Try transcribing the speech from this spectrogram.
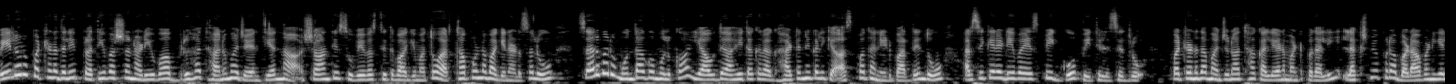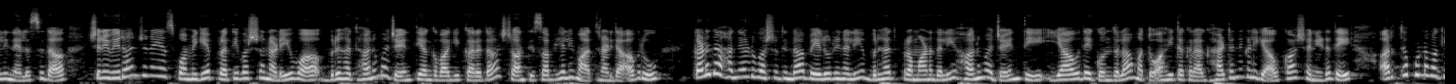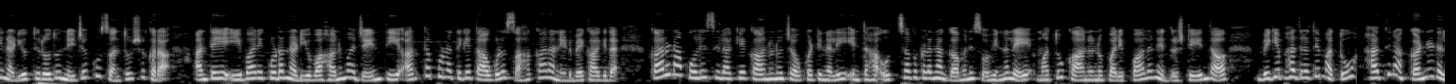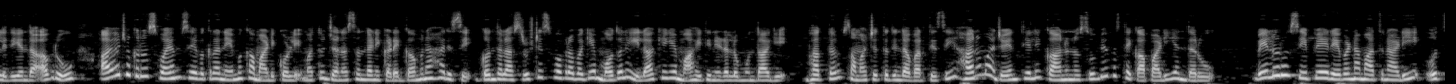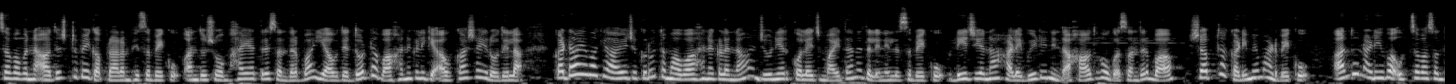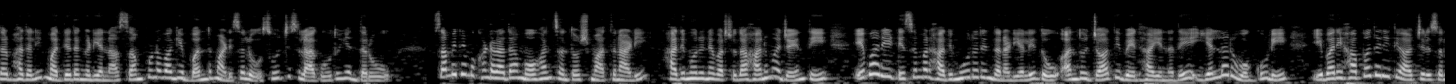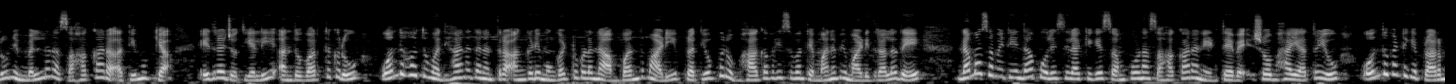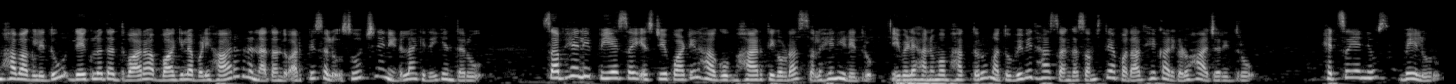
ಬೇಲೂರು ಪಟ್ಟಣದಲ್ಲಿ ಪ್ರತಿ ವರ್ಷ ನಡೆಯುವ ಬೃಹತ್ ಹನುಮ ಜಯಂತಿಯನ್ನ ಶಾಂತಿ ಸುವ್ಯವಸ್ಥಿತವಾಗಿ ಮತ್ತು ಅರ್ಥಪೂರ್ಣವಾಗಿ ನಡೆಸಲು ಸರ್ವರು ಮುಂದಾಗುವ ಮೂಲಕ ಯಾವುದೇ ಅಹಿತಕರ ಘಟನೆಗಳಿಗೆ ಆಸ್ಪದ ನೀಡಬಾರದೆಂದು ಅರಸಿಕೆರೆ ಡಿವೈಎಸ್ಪಿ ಗೋಪಿ ತಿಳಿಸಿದರು. ಪಟ್ಟಣದ ಮಂಜುನಾಥ ಕಲ್ಯಾಣ ಮಂಟಪದಲ್ಲಿ ಲಕ್ಷ್ಮೀಪುರ ಬಡಾವಣೆಯಲ್ಲಿ ನೆಲೆಸಿದ ಶ್ರೀ ವೀರಾಂಜನೇಯ ಸ್ವಾಮಿಗೆ ಪ್ರತಿ ವರ್ಷ ನಡೆಯುವ ಬೃಹತ್ ಹನುಮ ಜಯಂತಿ ಅಂಗವಾಗಿ ಕರೆದ ಶಾಂತಿ ಸಭೆಯಲ್ಲಿ ಮಾತನಾಡಿದ ಅವರು ಕಳೆದ ಹನ್ನೆರಡು ವರ್ಷದಿಂದ ಬೇಲೂರಿನಲ್ಲಿ ಬೃಹತ್ ಪ್ರಮಾಣದಲ್ಲಿ ಹನುಮ ಜಯಂತಿ ಯಾವುದೇ ಗೊಂದಲ ಮತ್ತು ಅಹಿತಕರ ಘಟನೆಗಳಿಗೆ ಅವಕಾಶ ನೀಡದೆ ಅರ್ಥಪೂರ್ಣವಾಗಿ ನಡೆಯುತ್ತಿರುವುದು ನಿಜಕ್ಕೂ ಸಂತೋಷಕರ. ಅಂತೆಯೇ ಈ ಬಾರಿ ಕೂಡ ನಡೆಯುವ ಹನುಮ ಜಯಂತಿ ಅರ್ಥಪೂರ್ಣತೆಗೆ ತಾವುಗಳು ಸಹಕಾರ ನೀಡಬೇಕಾಗಿದೆ. ಕಾರಣ ಪೊಲೀಸ್ ಇಲಾಖೆ ಕಾನೂನು ಚೌಕಟ್ಟಿನಲ್ಲಿ ಇಂತಹ ಉತ್ಸವಗಳನ್ನು ಗಮನಿಸುವ ಹಿನ್ನೆಲೆ ಮತ್ತು ಕಾನೂನು ಪರಿಪಾಲನೆ ದೃಷ್ಟಿಯಿಂದ ಬಿಗಿ ಭದ್ರತೆ ಮತ್ತು ಹದ್ದಿನ ಕಣ್ಣಿಡಲಿದೆ ಎಂದ ಅವರು, ಆಯೋಜಕರು ಸ್ವಯಂ ಸೇವಕರ ನೇಮಕ ಮಾಡಿಕೊಳ್ಳಿ ಮತ್ತು ಜನಸಂದಣಿ ಕಡೆ ಗಮನ ಹರಿಸಿ ಗೊಂದಲ ಸೃಷ್ಟಿಸುವವರ ಬಗ್ಗೆ ಮೊದಲೇ ಇಲಾಖೆಗೆ ಮಾಹಿತಿ ನೀಡಲು ಮುಂದಾಗಿ ಭಕ್ತರು ಸಮಚಿತ್ತದಿಂದ ವರ್ತಿಸಿ ಹನುಮ ಜಯಂತಿಯಲ್ಲಿ ಕಾನೂನು ಸುವ್ಯವಸ್ಥೆ ಕಾಪಾಡಿ ಎಂದರು. ಬೇಲೂರು ಸಿಪಿಐ ರೇವಣ್ಣ ಮಾತನಾಡಿ, ಉತ್ಸವವನ್ನು ಆದಷ್ಟು ಬೇಗ ಪ್ರಾರಂಭಿಸಬೇಕು. ಅಂದು ಶೋಭಾಯಾತ್ರೆ ಸಂದರ್ಭ ಯಾವುದೇ ದೊಡ್ಡ ವಾಹನಗಳಿಗೆ ಅವಕಾಶ ಇರೋದಿಲ್ಲ ಕಡ್ಡಾಯವಾಗಿ ಆಯೋಜಕರು ತಮ್ಮ ವಾಹನಗಳನ್ನು ಜೂನಿಯರ್ ಕಾಲೇಜ್ ಮೈದಾನದಲ್ಲಿ ನಿಲ್ಲಿಸಬೇಕು. ಡಿಜಿಯನ್ನ ಹಳೆಬೀಡಿನಿಂದ ಹಾದು ಹೋಗುವ ಸಂದರ್ಭ ಶಬ್ದ ಕಡಿಮೆ ಮಾಡಬೇಕು. ಅಂದು ನಡೆಯುವ ಉತ್ಸವ ಸಂದರ್ಭದಲ್ಲಿ ಮದ್ಯದಂಗಡಿಯನ್ನ ಸಂಪೂರ್ಣವಾಗಿ ಬಂದ್ ಮಾಡಿಸಲು ಸೂಚಿಸಲಾಗುವುದು ಎಂದರು. ಸಮಿತಿ ಮುಖಂಡರಾದ ಮೋಹನ್ ಸಂತೋಷ್ ಮಾತನಾಡಿ, ಹದಿಮೂರನೇ ವರ್ಷದ ಹನುಮ ಜಯಂತಿ ಈ ಬಾರಿ ಡಿಸೆಂಬರ್ ಹದಿಮೂರರಿಂದ ನಡೆಯಲಿದ್ದು, ಅಂದು ಜಾತಿ ಭೇದ ಎನ್ನದೆ ಎಲ್ಲರೂ ಒಗ್ಗೂಡಿ ಈ ಬಾರಿ ಹಬ್ಬದ ರೀತಿ ಆಚರಿಸಲು ನಿಮ್ಮೆಲ್ಲರ ಸಹಕಾರ ಅತಿ ಮುಖ್ಯ. ಇದರ ಜೊತೆಯಲ್ಲಿ ಅಂದು ವರ್ತಕರು ಒಂದು ಹೊತ್ತು ಮಧ್ಯಾಹ್ನದ ನಂತರ ಅಂಗಡಿ ಮುಂಗಟ್ಟುಗಳನ್ನು ಬಂದ್ ಮಾಡಿ ಪ್ರತಿಯೊಬ್ಬರು ಭಾಗವಹಿಸುವಂತೆ ಮನವಿ ಮಾಡಿದ್ರಲ್ಲದೆ, ನಮ್ಮ ಸಮಿತಿಯಿಂದ ಪೊಲೀಸ್ ಇಲಾಖೆಗೆ ಸಂಪೂರ್ಣ ಸಹಕಾರ ನೀಡುತ್ತೇವೆ ಶೋಭಾಯಾತ್ರೆಯು ಒಂದು ಗಂಟೆಗೆ ಪ್ರಾರಂಭವಾಗಲಿದ್ದು, ದೇಗುಲದ ದ್ವಾರ ಬಾಗಿಲ ಬಳಿ ಹಾರಗಳನ್ನು ತಂದು ಅರ್ಪಿಸಲು ಸೂಚನೆ ನೀಡಲಾಗಿದೆ ಎಂದರು. ಸಭೆಯಲ್ಲಿ ಪಿಎಸ್ಐ ಎಸ್ಜಿ ಪಾಟೀಲ್ ಹಾಗೂ ಭಾರತಿಗೌಡ ಸಲಹೆ ನೀಡಿದ್ರು. ಈ ವೇಳೆ ಹನುಮ ಭಕ್ತರು ಮತ್ತು ವಿವಿಧ ಸಂಘ ಸಂಸ್ಥೆಯ ಪದಾಧಿಕಾರಿಗಳು ಹಾಜರಿದ್ದರು ನ್ಯೂಸ್, ಬೇಲೂರು.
